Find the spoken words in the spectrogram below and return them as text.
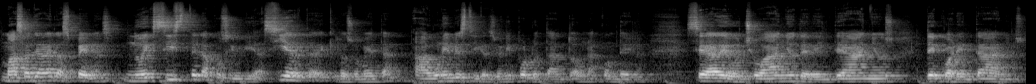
más allá de las penas, no existe la posibilidad cierta de que lo sometan a una investigación y por lo tanto a una condena, sea de 8 años, de 20 años, de 40 años,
